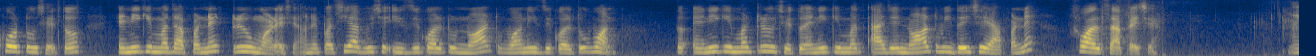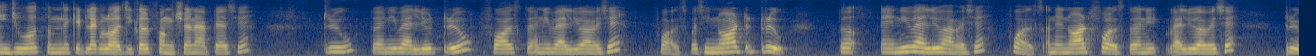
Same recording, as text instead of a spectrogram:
ખોટું છે. તો એની કિંમત આપણને ટ્રુ મળે છે. અને પછી આપ્યું છે is equal to not one is equal to one તો એની કિંમત ટ્રુ છે. તો એની કિંમત આ જે નોટ વિધેય છે આપણને ફોલ્સ આપે છે. અહીં જુઓ, તમને કેટલાક લોજિકલ ફંક્શન આપ્યા છે. ટ્રુ તો એની વેલ્યુ ટ્રુ ફોલ્સ તો એની વેલ્યુ આવે છે ફોલ્સ પછી નોટ ટ્રુ તો એની વેલ્યુ આવે છે ફોલ્સ અને નોટ ફોલ્સ તો એની વેલ્યુ આવે છે ટ્રુ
